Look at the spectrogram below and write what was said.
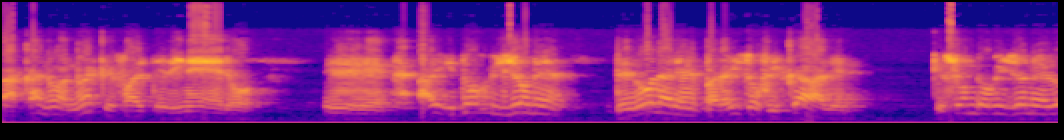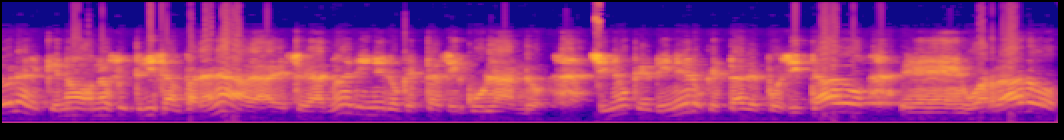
Acá no no es que falte dinero. Eh, hay dos billones de dólares en paraísos fiscales que son dos billones de dólares que no, no se utilizan para nada, o sea, no es dinero que está circulando, sino que es dinero que está depositado, eh, guardado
